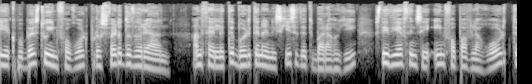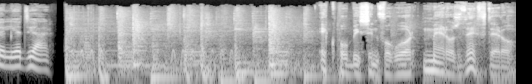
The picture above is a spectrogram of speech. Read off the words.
Οι εκπομπές του InfoWord προσφέρονται δωρεάν. Αν θέλετε, μπορείτε να ενισχύσετε την παραγωγή στη διεύθυνση infopavlagor.gr. Εκπομπή Infowar μέρος δεύτερο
